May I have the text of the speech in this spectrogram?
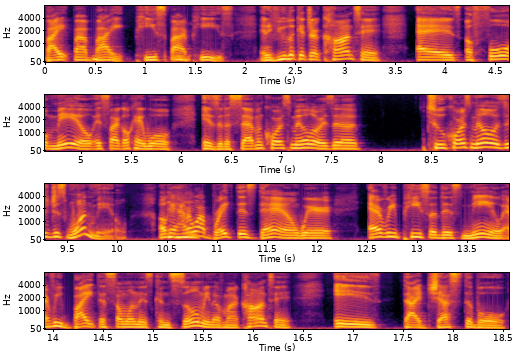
Bite by bite, piece by mm-hmm. piece. And if you look at your content as a full meal, it's like, okay, well, is it a seven course meal or is it a two course meal or is it just one meal? Okay, how do mm-hmm. I break this down where every piece of this meal, every bite that someone is consuming of my content is digestible.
